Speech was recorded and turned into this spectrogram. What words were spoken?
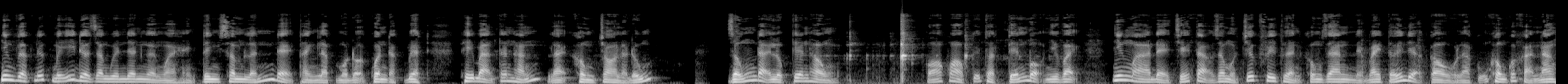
Nhưng việc nước mỹ đưa ra nguyên nhân người ngoài hành tinh xâm lấn để thành lập một đội quân đặc biệt, thì bản thân hắn lại không cho là đúng. Giống đại lục thiên hồng, có khoa học kỹ thuật tiến bộ như vậy, nhưng mà để chế tạo ra một chiếc phi thuyền không gian để bay tới địa cầu là cũng không có khả năng.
